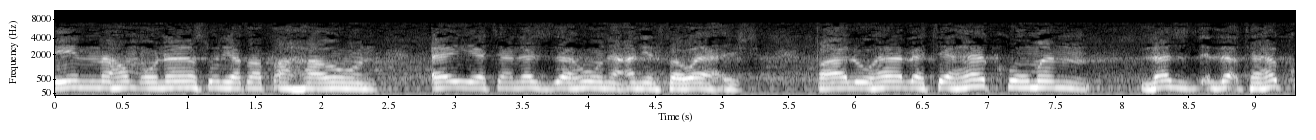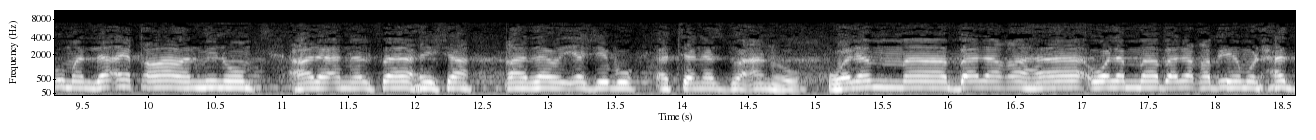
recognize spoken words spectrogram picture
إنهم أناس يتطهرون أي يتنزهون عن الفواحش. قالوا هذا تهكما لا تهكما لا إقرارا منهم على أن الفاحشة قذر يجب التنزه عنه. ولما بلغها ولما بلغ بهم الحد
